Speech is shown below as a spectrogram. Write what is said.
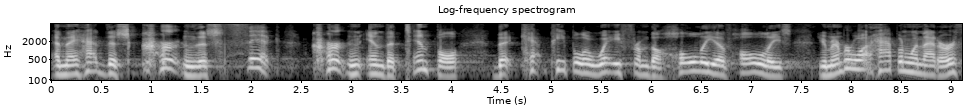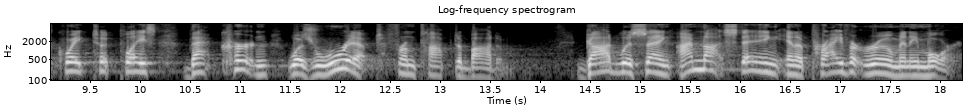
and they had this curtain, this thick curtain in the temple that kept people away from the Holy of Holies. Do you remember what happened when that earthquake took place? That curtain was ripped from top to bottom. God was saying, I'm not staying in a private room anymore.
